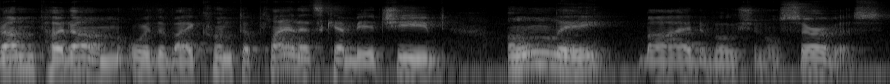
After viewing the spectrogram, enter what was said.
Padam, or the Vaikuntha planets, can be achieved only by devotional service.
